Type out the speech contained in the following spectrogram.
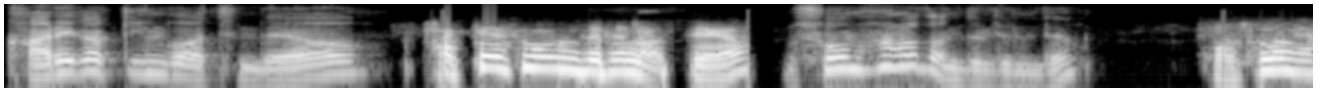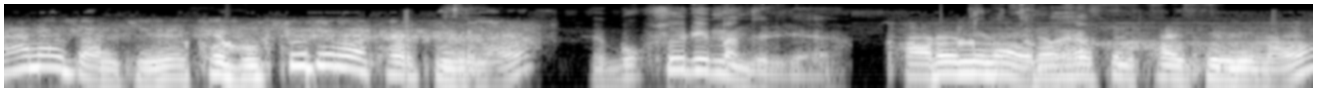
가리가 낀 것 같은데요 밖에 소음들은 어때요? 소음 하나도 안 들리는데요? 어, 소음이 하나도 안 들려요 제 목소리만 잘 들리나요? 네, 목소리만 들려요 발음이나 이런 것들 잘 들리나요?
